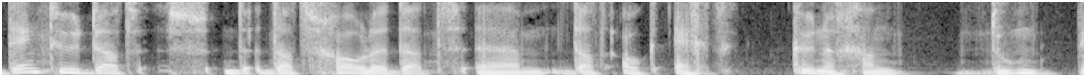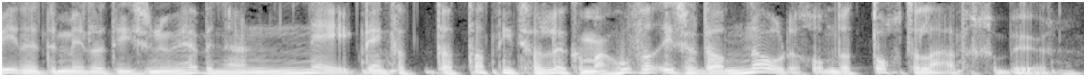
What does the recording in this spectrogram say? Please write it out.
Denkt u dat, dat scholen dat, um, dat ook echt kunnen gaan doen binnen de middelen die ze nu hebben? Nou, nee, ik denk dat, dat dat niet zal lukken. Maar hoeveel is er dan nodig om dat toch te laten gebeuren?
